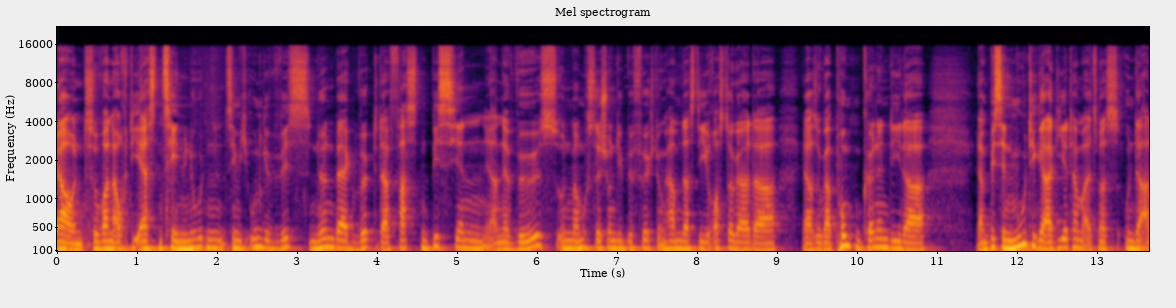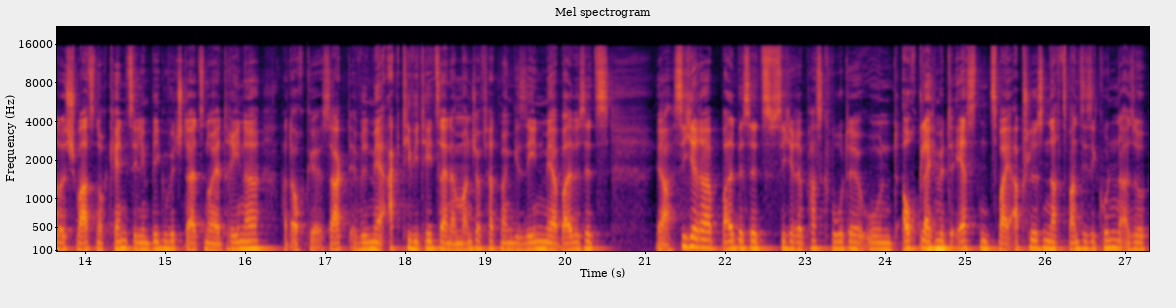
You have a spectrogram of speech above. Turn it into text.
Ja, und so waren auch die ersten zehn Minuten ziemlich ungewiss. Nürnberg wirkte da fast ein bisschen ja, nervös und man musste schon die Befürchtung haben, dass die Rostocker da ja sogar punkten können, die da ja, ein bisschen mutiger agiert haben, als man es unter Alois Schwarz noch kennt. Selim Begovic, da als neuer Trainer, hat auch gesagt, er will mehr Aktivität seiner Mannschaft, hat man gesehen, mehr Ballbesitz, ja, sicherer Ballbesitz, sichere Passquote und auch gleich mit ersten zwei Abschlüssen nach 20 Sekunden. Also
